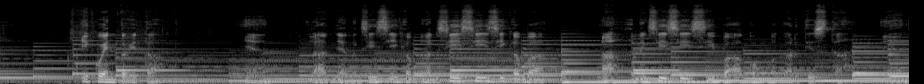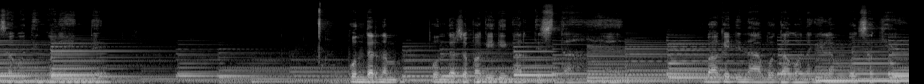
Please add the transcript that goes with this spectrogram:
ikwento ito. Yan. Lahat yan. Nagsisika, nagsisisi ka ba? Ah, nagsisisi ba akong mag-artista? Ayan, sagutin ko na hindi. Pundar, ng, pundar sa pagiging artista. Ayan. Bakit inaabot ako ng ilang buwan sa queue?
